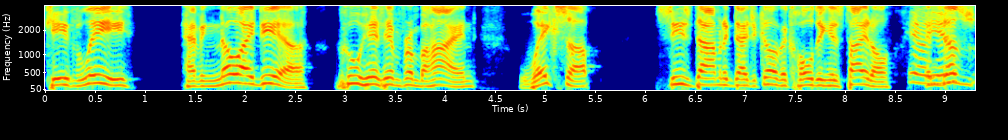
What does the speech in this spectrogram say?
Keith Lee, having no idea who hit him from behind, wakes up, sees Dominik Dijakovic holding his title, Hell and yeah. does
